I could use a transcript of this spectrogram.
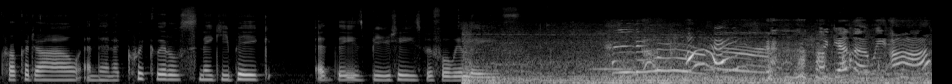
crocodile, and then a quick little sneaky peek at these beauties before we leave. Hello! Hi! Together we are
